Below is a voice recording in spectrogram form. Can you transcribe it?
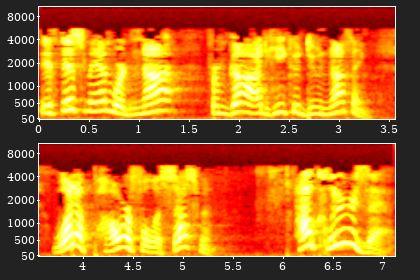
If this man were not from God, he could do nothing. What a powerful assessment. How clear is that?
